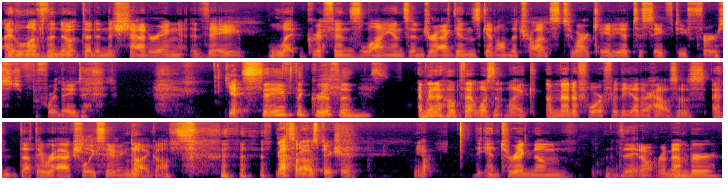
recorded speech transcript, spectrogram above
I love the note that in the shattering, they let griffins, lions, and dragons get on the trods to Arcadia to safety first before they did. Yes. Save the griffins. I'm going to hope that wasn't like a metaphor for the other houses and that they were actually saving No. bygones. That's what I was picturing. Yep. The interregnum they don't remember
